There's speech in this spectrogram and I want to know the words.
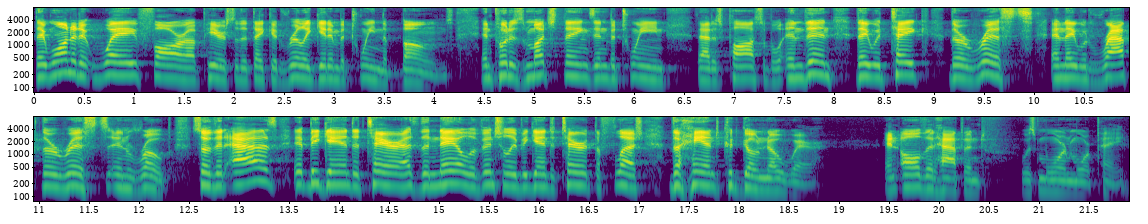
They wanted it way far up here so that they could really get in between the bones and put as much things in between that as possible. And then they would take their wrists and they would wrap their wrists in rope so that as it began to tear, as the nail eventually began to tear at the flesh, the hand could go nowhere. And all that happened was more and more pain.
